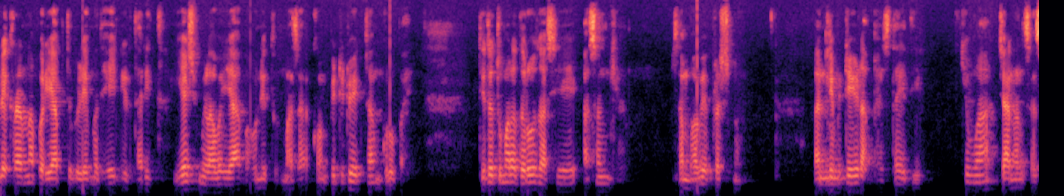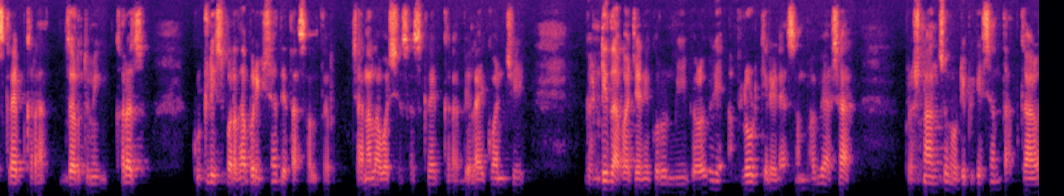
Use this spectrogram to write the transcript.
लेकरांना पर्याप्त वेळेमध्ये निर्धारित यश मिळावं या भावनेतून माझा कॉम्पिटेटिव्ह एक्झाम ग्रुप आहे. तिथं तुम्हाला दररोज असे असंख्य संभाव्य प्रश्न अनलिमिटेड अभ्यासता येतील किंवा चॅनल सबस्क्राईब करा. जर तुम्ही खरंच कुठली स्पर्धा परीक्षा देत असाल तर चॅनल अवश्य सबस्क्राईब करा. बेल आयकॉनची घंटी दाबा जेणेकरून मी वेळोवेळी अपलोड केलेल्या संभाव्य अशा प्रश्नांचं नोटिफिकेशन तात्काळ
